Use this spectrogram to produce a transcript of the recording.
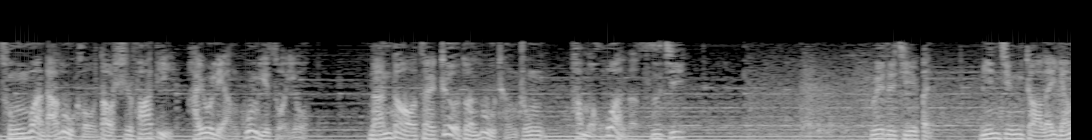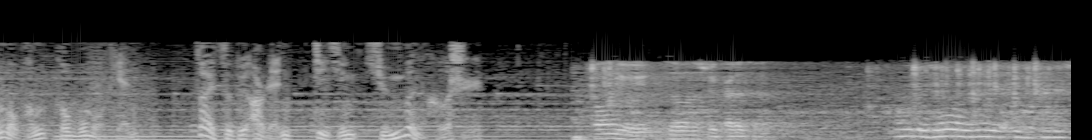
从万达路口到事发地还有两公里左右，难道在这段路程中他们换了司机？为了接问，民警找来杨某鹏和吴某田，再次对二人进行询问核实。封酒之后是谁开的车？封酒之后是我开的车，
